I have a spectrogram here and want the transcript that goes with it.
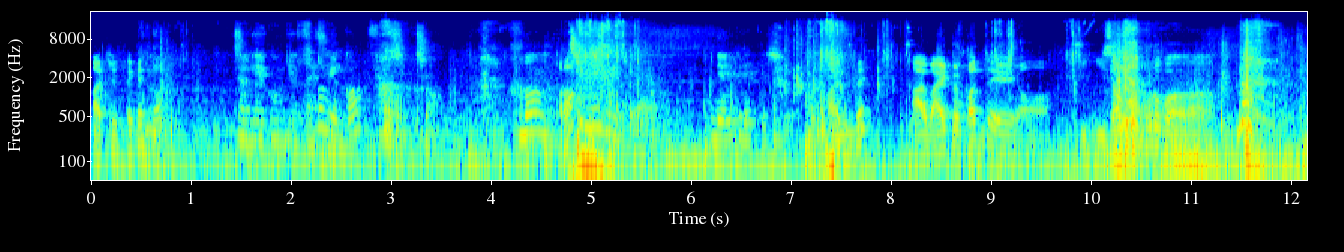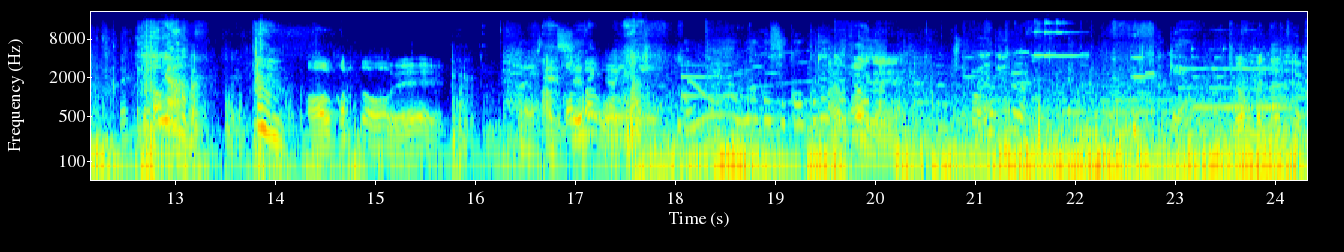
아질 세겠어? 적의 공격까지 수업인가? 30초. 뭐 어? 치료해드릴게요. 늘 그랬듯이. 아닌데? 아 마이크 껐지 어. 이상한 물어봐 어 껐어 왜? 안 내 껐다고 생각이 쓰고 그래. 아 협정이네 할게요. 저 형 맨날 틀까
